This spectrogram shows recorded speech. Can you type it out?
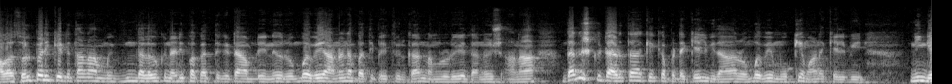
அவர் சொல்படி கேட்டு தான் நான் இந்த அளவுக்கு நடிப்பா கத்துக்கிட்டேன் அப்படின்னு ரொம்பவே அண்ணனை பத்தி பேசியிருக்காரு நம்மளுடைய தனுஷ். ஆனா தனுஷ் கிட்ட அடுத்த கேட்கப்பட்ட கேள்விதான் ரொம்பவே முக்கியமான கேள்வி. நீங்க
